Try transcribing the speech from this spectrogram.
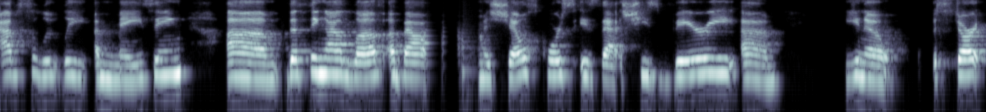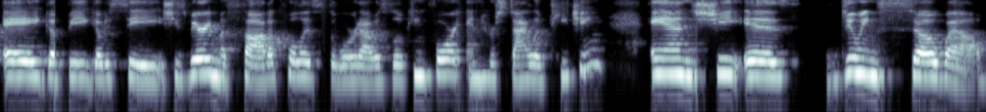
absolutely amazing. Um, the thing I love about Michelle's course is that she's very, um, you know, start A, go B, go to C. She's very methodical is the word I was looking for in her style of teaching. And she is doing so well.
